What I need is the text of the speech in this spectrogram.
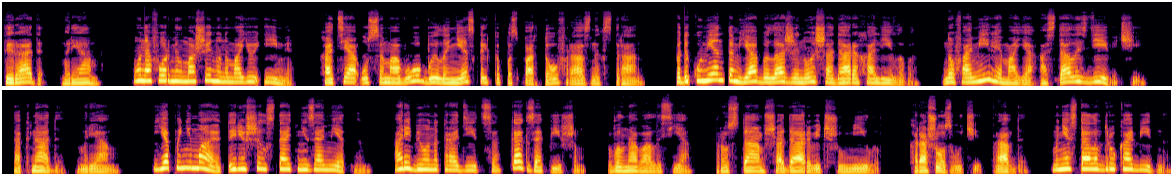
Ты рада, Мариам? Он оформил машину на мое имя, хотя у самого было несколько паспортов разных стран. По документам я была женой Шадара Халилова, но фамилия моя осталась девичьей. Так надо, Мариам. Я понимаю, ты решил стать незаметным. А ребенок родится, как запишем? Волновалась я. Рустам Шадарович Шумилов. Хорошо звучит, правда? Мне стало вдруг обидно.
